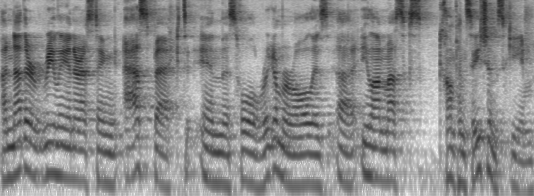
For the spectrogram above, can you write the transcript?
Another really interesting aspect in this whole rigmarole is uh, Elon Musk's compensation scheme,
